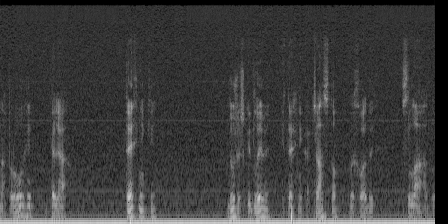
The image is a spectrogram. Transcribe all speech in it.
напруги для техніки дуже шкідливі, і техніка часто виходить з ладу.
